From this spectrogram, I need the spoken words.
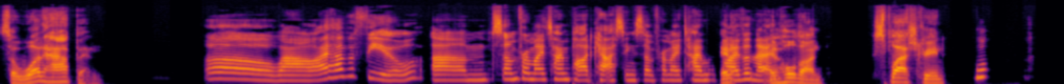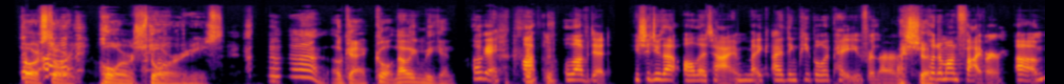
So what happened? Oh, wow. I have a few. Um, some from my time podcasting, some from my time with and, live events. And hold on. Splash screen. Horror story. Horror stories. okay, cool. Now we can begin. Okay, awesome. Loved it. You should do that all the time. Like I think people would pay you for that. I should put them on Fiverr. Um,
